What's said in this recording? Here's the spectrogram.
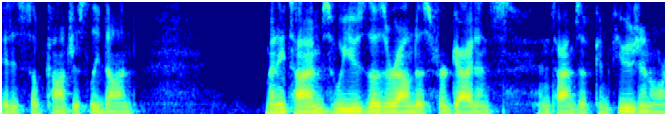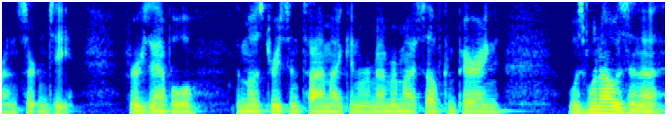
it is subconsciously done. Many times we use those around us for guidance in times of confusion or uncertainty. For example, the most recent time I can remember myself comparing was when I was in a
